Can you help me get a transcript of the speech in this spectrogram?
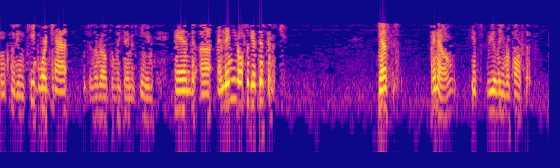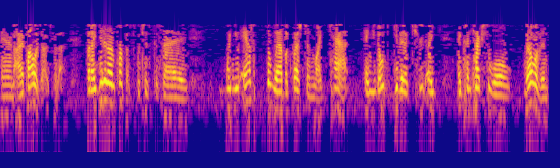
including keyboard cat, which is a relatively famous meme, and uh, and then you'd also get this image. Yes, I know it's really repulsive, and I apologize for that, but I did it on purpose, which is to say, when you ask the web a question like cat, and you don't give it a, a, a contextual relevance,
